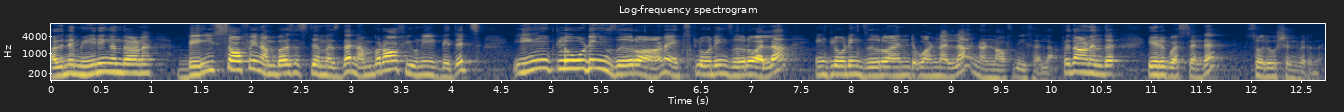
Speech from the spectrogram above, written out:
അതിന്റെ മീനിങ് എന്താണ്? Base of a number system is the number of unique digits including zero ആണ്. എക്സ്ക്ലൂഡിങ് സീറോ അല്ല ഇൻക്ലൂഡിങ് സീറോ ആൻഡ് വൺ അല്ല നൺ ഓഫ് ദീസ് അല്ല. അപ്പോൾ ഇതാണ് എന്ത്? ഈ ഒരു ക്വസ്റ്റന്റെ സൊല്യൂഷൻ വരുന്നത്.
